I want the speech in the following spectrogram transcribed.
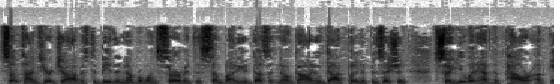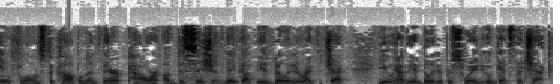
Sometimes your job is to be the number one servant to somebody who doesn't know God, who God put in a position so you would have the power of influence to complement their power of decision. They've got the ability to write the check. You have the ability to persuade who gets the check.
